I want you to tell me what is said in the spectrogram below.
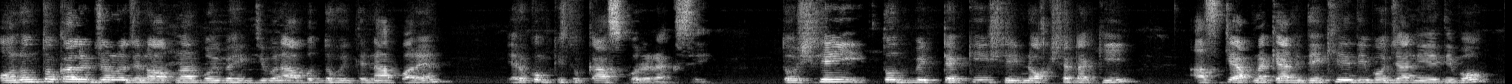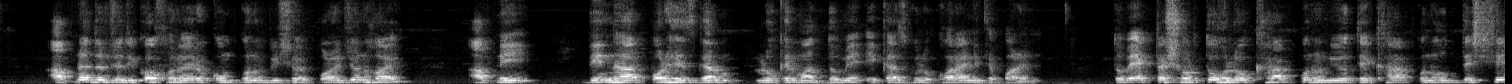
অনন্তকালের জন্য যেন আপনার বৈবাহিক জীবনে আবদ্ধ হইতে না পারেন এরকম কিছু কাজ করে রাখছে। তো সেই তদবিরটা কি, সেই নকশাটা কি, আজকে আপনাকে আমি দেখিয়ে দিব, জানিয়ে দিব। আপনাদের যদি কখনো এরকম কোনো বিষয় প্রয়োজন হয়, আপনি দিনহার পরহেজগার লোকের মাধ্যমে এই কাজগুলো করায় নিতে পারেন। তবে একটা শর্ত হলো, খারাপ কোনো নিয়তে, খারাপ কোনো উদ্দেশ্যে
